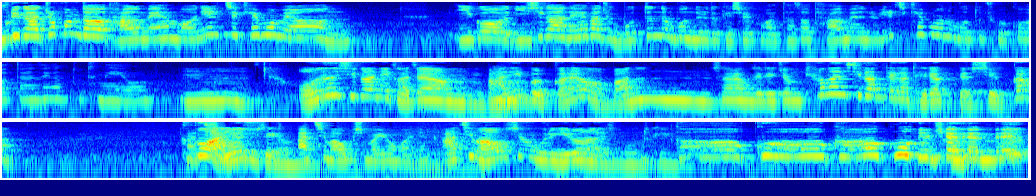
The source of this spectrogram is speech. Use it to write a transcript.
우리가 조금 더 다음에 한번 일찍 해보면 이거 이 시간에 해가지고 못 듣는 분들도 계실 것 같아서 다음에는 좀 일찍 해보는 것도 좋을 것 같다는 생각도 드네요. 음, 어느 시간이 가장 많이 음. 볼까요? 많은 사람들이 좀 편한 시간대가 대략 몇 시일까? 그거 아침- 알려주세요. 아침 9시 막 이런 거 아니야? 아침 9시면 우리 일어나야지 뭐 어떡해. 고고고고 이렇게 해야 되는데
